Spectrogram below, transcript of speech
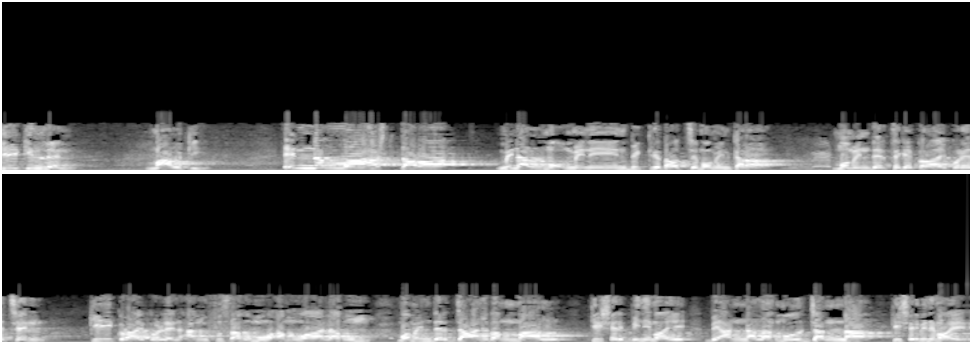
কি কিনলেন? মাল কি? মিনাল মমিনিন, বিক্রেতা হচ্ছে মমিন কারা? মমিনদের থেকে ক্রয় করেছেন। কি ক্রয় করলেন? আংফুসাহুম আমুয়ালাহুম মমিনদের জান এবং মাল কিসের বিনিময়ে? বেআনালাহমুল জান্না। কিসের বিনিময়ে?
